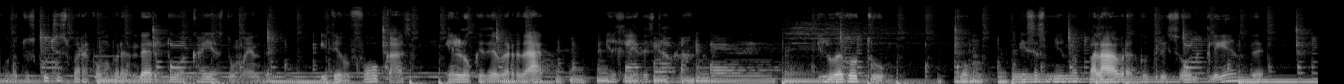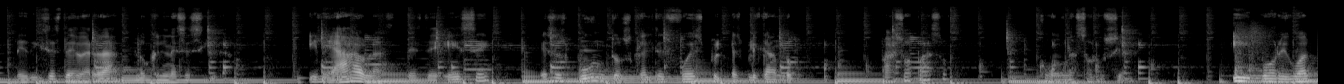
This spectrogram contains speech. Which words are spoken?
Cuando tú escuchas para comprender, tú acallas tu mente y te enfocas en lo que de verdad el cliente está hablando. Y luego tú, con esas mismas palabras que utilizó el cliente, le dices de verdad lo que él necesita y le hablas desde ese, esos puntos que él te fue explicando paso a paso con una solución. Y por igual,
